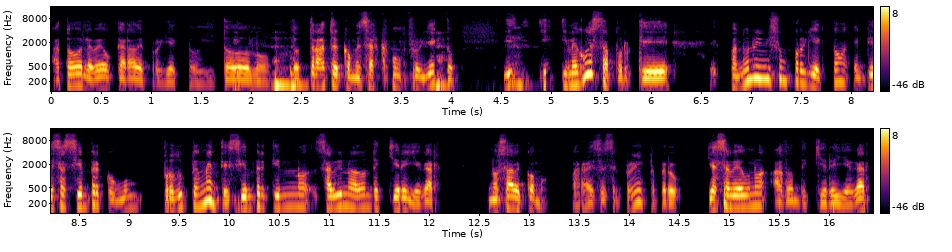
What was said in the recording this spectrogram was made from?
A todo le veo cara de proyecto y todo lo, lo trato de comenzar como un proyecto. Y, y, y, me gusta porque cuando uno inicia un proyecto, empieza siempre con un producto en mente, siempre tiene uno, sabe uno a dónde quiere llegar, no sabe cómo, para eso es el proyecto, pero ya sabe uno a dónde quiere llegar.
